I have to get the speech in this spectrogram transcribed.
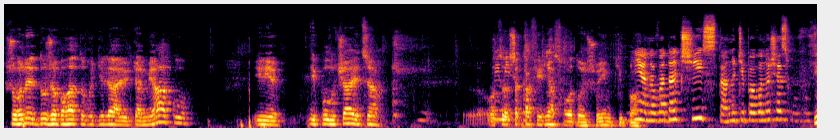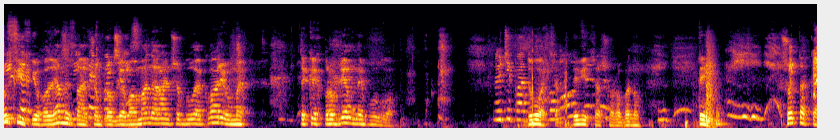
що вони дуже багато виділяють аміаку і, і виходить оце така фігня з водою, що їм типа. Ні, ну вода чиста. Ну, типа, воно зараз Ну фіг його, я не знаю, в чому проблема. У мене раніше були акваріуми, таких проблем не було. Ну, типа, Дося, воно дивіться, що робить. Ну. Ти. Що таке?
